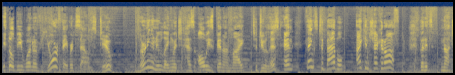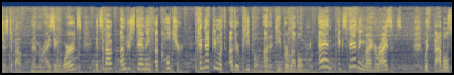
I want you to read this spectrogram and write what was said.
it'll be one of your favorite sounds too. Learning a new language has always been on my to do list, and thanks to Babbel, I can check it off. But it's not just about memorizing words, it's about understanding a culture, connecting with other people on a deeper level, and expanding my horizons. With Babbel's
